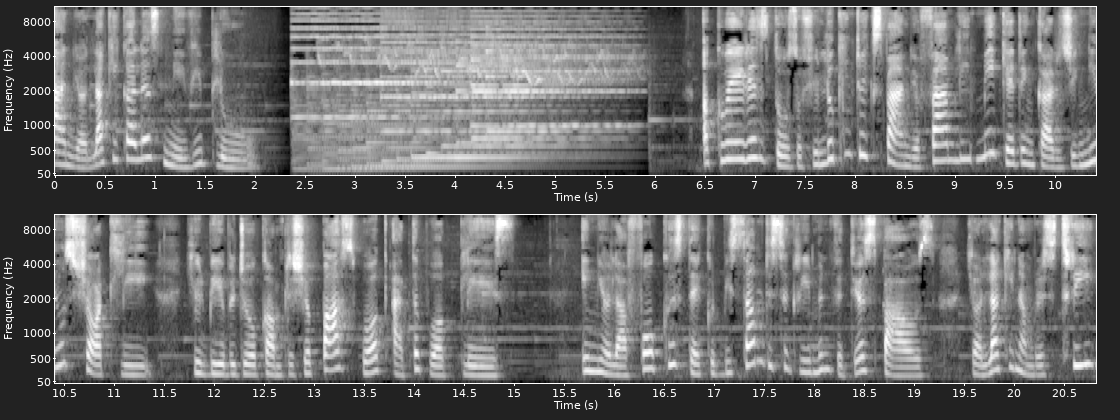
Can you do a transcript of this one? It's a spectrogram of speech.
and your lucky color is navy blue. Aquarius, those of you looking to expand your family may get encouraging news shortly. You'll be able to accomplish your past work at the workplace. In your love focus, there could be some disagreement with your spouse. Your lucky number is 3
